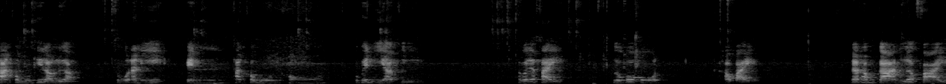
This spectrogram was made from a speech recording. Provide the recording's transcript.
ฐานข้อมูลที่เราเลือก สมมติอันนี้เป็นฐานข้อมูลของ Open ERP เราก็จะใส่โลโก้โฮสต์เข้าไป แล้วทำการเลือกไฟล์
